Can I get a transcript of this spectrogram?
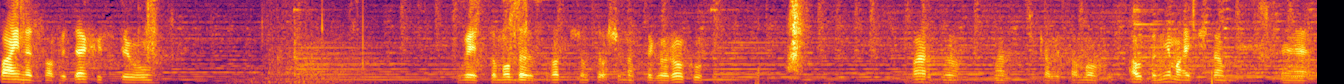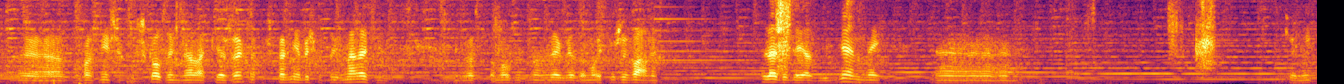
fajne dwa wydechy z tyłu. Mówię, Jest to model z 2018 roku. Bardzo, bardzo ciekawy samochód. Auto nie ma jakichś tam e, e, poważniejszych uszkodzeń na lakierze, chociaż pewnie byśmy coś znaleźli, ponieważ samochód, no, jak wiadomo, jest używany. LEDy do jazdy dziennej, e, czujniki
